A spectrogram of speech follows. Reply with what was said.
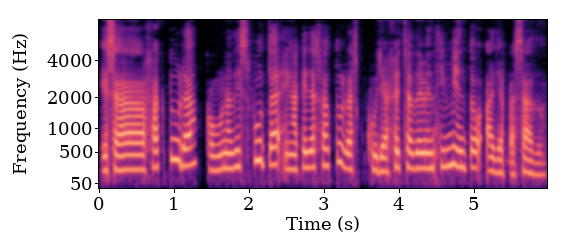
esa factura con una disputa en aquellas facturas cuya fecha de vencimiento haya pasado.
